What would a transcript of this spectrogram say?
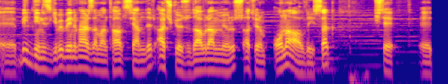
Ee, bildiğiniz gibi benim her zaman tavsiyemdir açgözlü davranmıyoruz. Atıyorum 10'u aldıysak işte e,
